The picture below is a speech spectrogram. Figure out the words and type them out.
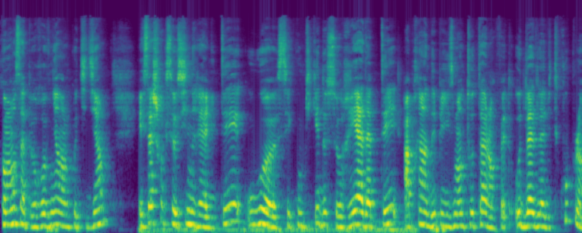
comment ça peut revenir dans le quotidien. Et ça, je crois que c'est aussi une réalité où c'est compliqué de se réadapter après un dépaysement total en fait, au-delà de la vie de couple.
